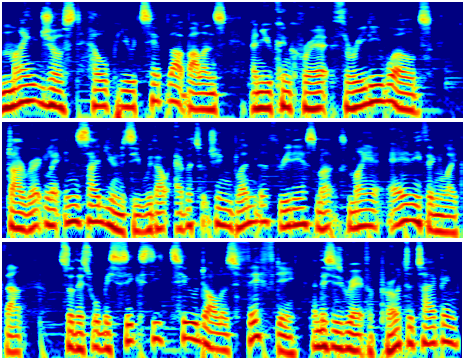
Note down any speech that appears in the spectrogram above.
might just help you tip that balance and you can create 3D worlds directly inside Unity without ever touching Blender, 3ds Max, Maya, anything like that. So this will be $62.50 and this is great for prototyping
